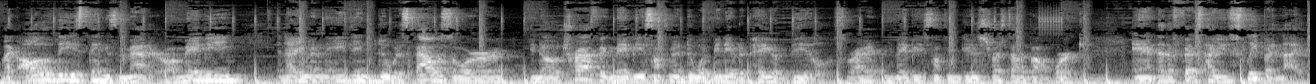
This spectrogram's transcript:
Like all of these things matter, or maybe not even anything to do with a spouse or you know traffic. Maybe it's something to do with being able to pay your bills, right? Maybe it's something you're getting stressed out about work, and that affects how you sleep at night.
